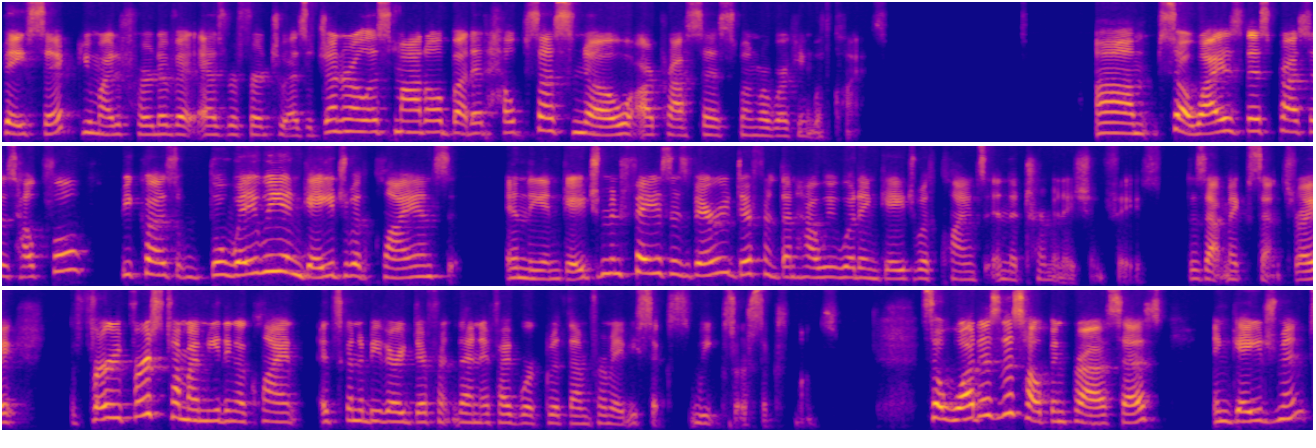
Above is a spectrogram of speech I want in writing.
basic. You might have heard of it as referred to as a generalist model, but it helps us know our process when we're working with clients. Um, so why is this process helpful? Because the way we engage with clients in the engagement phase is very different than how we would engage with clients in the termination phase. Does that make sense, right? The very first time I'm meeting a client, it's going to be very different than if I've worked with them for maybe six weeks or six months. So what is this helping process? Engagement,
